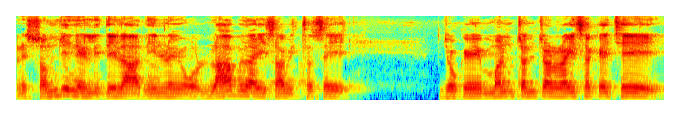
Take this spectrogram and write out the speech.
અને સમજીને લીધેલા નિર્ણયો લાભદાયી સાબિત થશે. જોકે મન ચંચળ રહી શકે છે.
